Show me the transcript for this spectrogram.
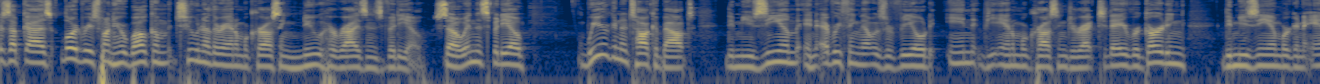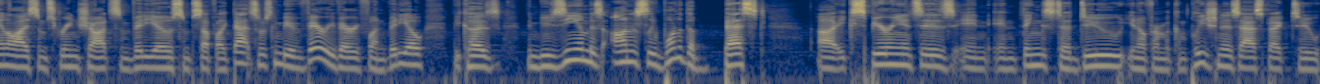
is up guys, Lord Respawn here, welcome to another Animal Crossing New Horizons video. So in this video, we are going to talk about the museum and everything that was revealed in the Animal Crossing Direct today regarding the museum. We're going to analyze some screenshots, some videos, some stuff like that. So it's going to be a very, very fun video because the museum is honestly one of the best uh, experiences in, in things to do, you know, from a completionist aspect to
